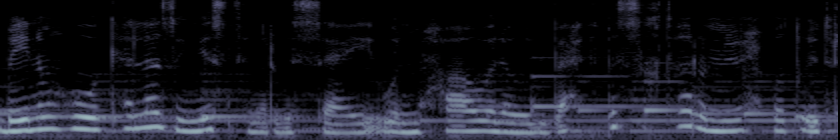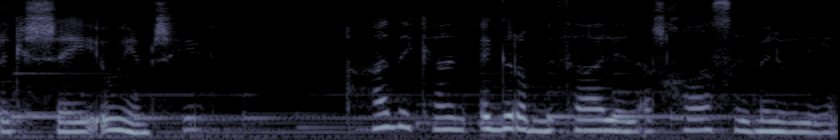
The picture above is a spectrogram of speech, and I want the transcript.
بينما هو كان لازم يستمر بالسعي والمحاولة والبحث بس اختار إنه يحبط ويترك الشيء ويمشي. هذا كان أقرب مثال للأشخاص الملولين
